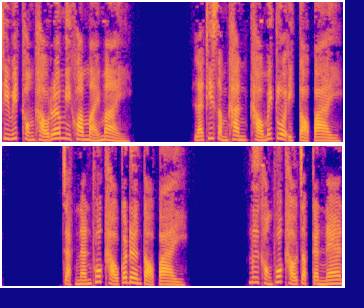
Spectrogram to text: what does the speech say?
ชีวิตของเขาเริ่มมีความหมายใหม่ และที่สำคัญเขาไม่กลัวอีกต่อไป จากนั้นพวกเขาก็เดินต่อไป มือของพวกเขาจับกันแน่น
